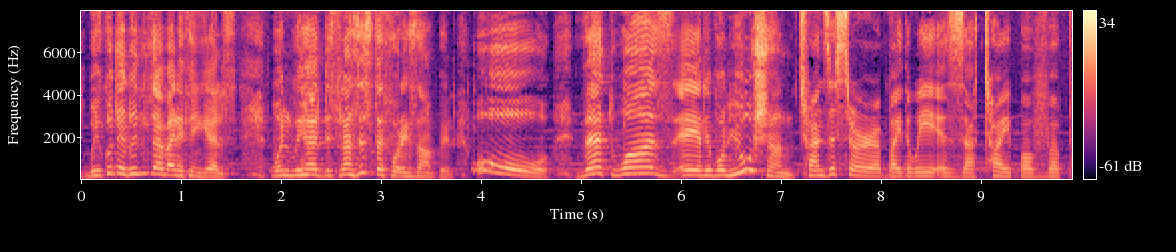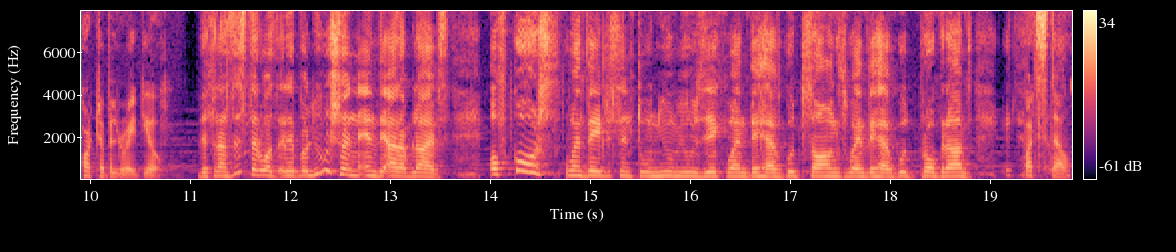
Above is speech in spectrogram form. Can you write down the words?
We couldn't, we didn't have anything else. When we had the transistor, for example, oh, that was a revolution. Transistor, by the way, is a type of uh, portable radio. The transistor was a revolution in the Arab lives. Of course, when they listen to new music, when they have good songs, when they have good programs. but still,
